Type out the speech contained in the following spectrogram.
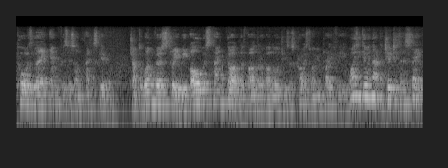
Paul is laying emphasis on thanksgiving. Chapter 1, verse 3, we always thank God, the Father of our Lord Jesus Christ, when we pray for you. Why is he doing that? The church is in a state.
